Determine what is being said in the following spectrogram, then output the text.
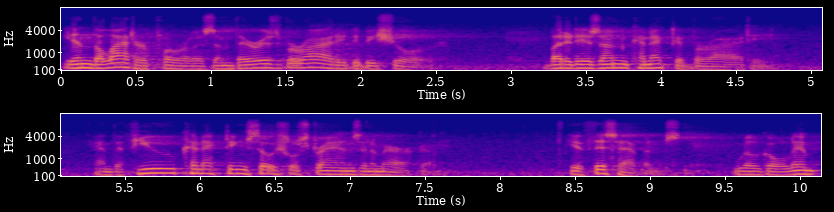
In the latter pluralism, there is variety to be sure, but it is unconnected variety and the few connecting social strands in America. If this happens, will go limp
